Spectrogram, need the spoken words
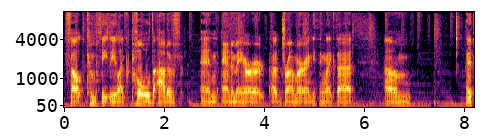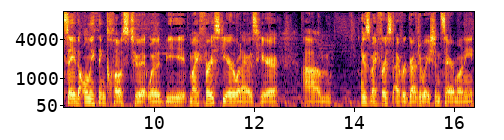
felt completely like pulled out of an anime or a drama or anything like that. Um I'd say the only thing close to it would be my first year when I was here. Um, it was my first ever graduation ceremony,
